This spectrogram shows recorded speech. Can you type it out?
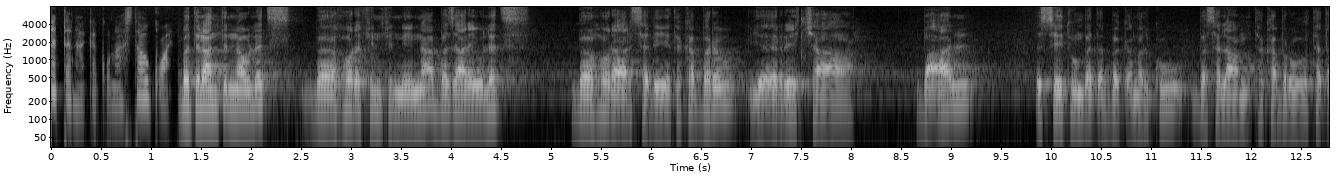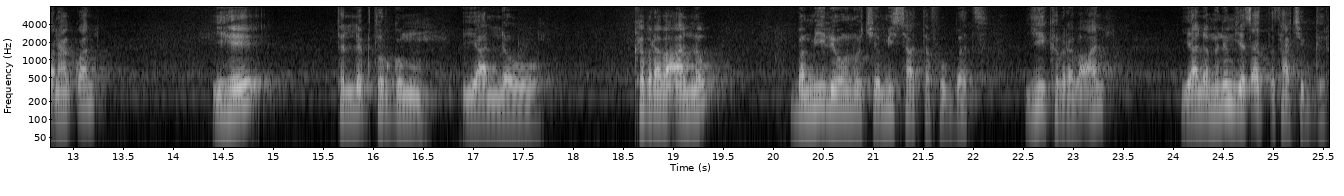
መጠናቀቁን አስታውቋል። በትናንትናው ዕለት በሆረ ፊንፊኔና በዛሬው ዕለት በሆራ አርሰዴ የተከበረው የኢሬቻ በዓል እሴቱን በጠበቀ መልኩ በሰላም ተከብሮ ተጠናቋል። ይሄ ትልቅ ትርጉም ያለው ክብረ በዓል ነው። በሚሊዮኖች የሚሳተፉበት ይህ ክብረ በዓል ያለምንም የጸጥታ ችግር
